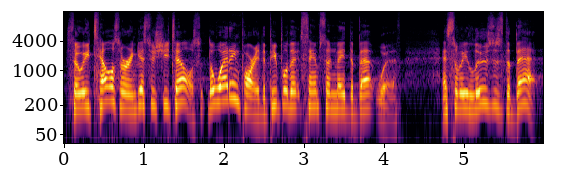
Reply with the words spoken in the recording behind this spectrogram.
So he tells her, and guess who she tells? The wedding party, the people that Samson made the bet with. And so he loses the bet.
